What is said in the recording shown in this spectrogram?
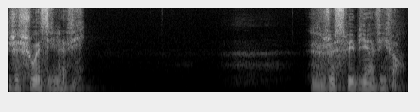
j'ai choisi la vie. Je suis bien vivant.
